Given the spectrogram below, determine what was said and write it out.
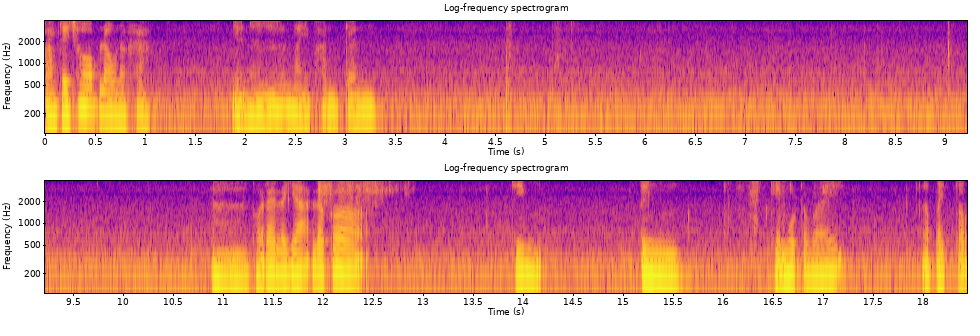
ตามใจชอบเรานะคะ เดี๋ยวนะไหมพันกันอพอได้ระยะแล้วก็จิ้ม ตึง เข็มหมุดเอาไว้แล้วไปต่อ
